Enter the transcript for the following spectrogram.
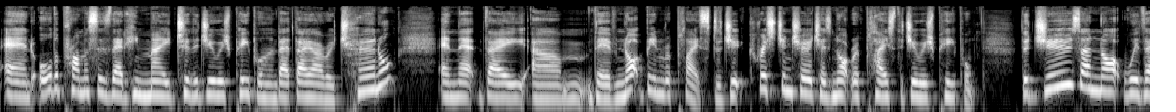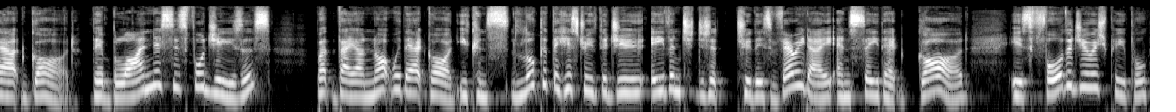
and all the promises that he made to the Jewish people and that they are eternal and that they, um, they've not been replaced. The Jew- Christian church has not replaced the Jewish people. The Jews are not without God. Their blindness is for Jesus, but they are not without God. You can look at the history of the Jew even to, to, to this very day and see that God is for the Jewish people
